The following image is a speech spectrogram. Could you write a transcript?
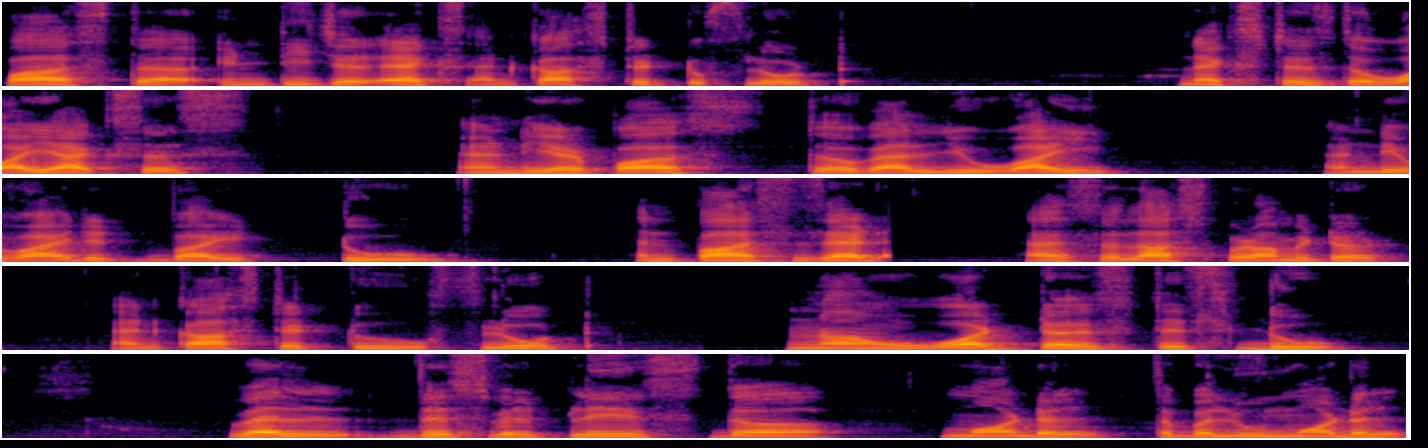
pass the integer x and cast it to float. Next is the y-axis and here pass the value y and divide it by 2 and pass z as the last parameter and cast it to float now what does this do well, this will place the model, the balloon model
